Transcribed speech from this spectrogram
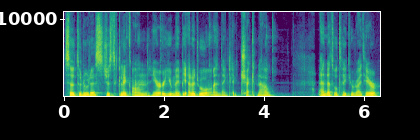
So to do this, just click on here you may be eligible and then click check now and that will take you right here.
